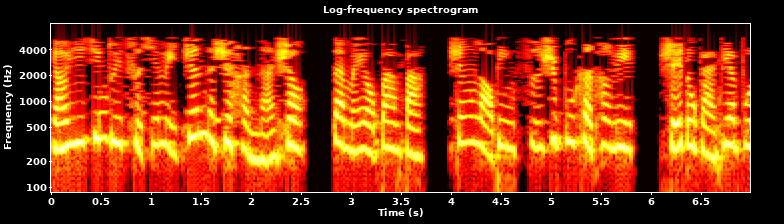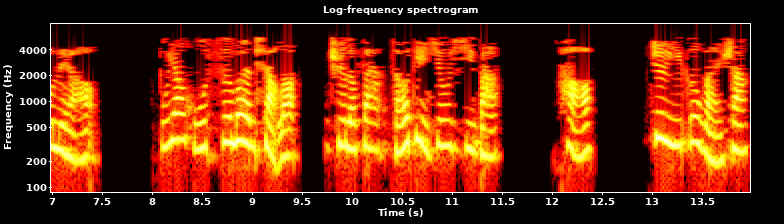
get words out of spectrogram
姚一兴对此心里真的是很难受，但没有办法，生老病死是不可抗力。谁都改变不了，不要胡思乱想了。吃了饭，早点休息吧。好，这一个晚上，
